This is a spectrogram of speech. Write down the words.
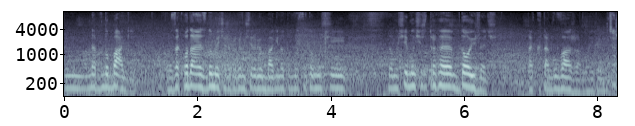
mm, na pewno bugi. Zakładając domyślnie, że programiści robią bugi, no to po prostu to musi, no musi, musisz trochę dojrzeć. Tak, tak uważam. No Chociaż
